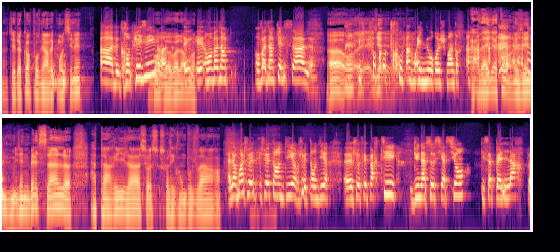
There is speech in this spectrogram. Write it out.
Euh, Tu es d'accord pour venir avec moi au ciné? Ah, avec grand plaisir. Bon, bah, voilà, et, on va- et on va dans, on va dans quelle salle? Ah, on- Il faut a- qu'on trouve un moyen de nous rejoindre. Ah bah attends, il y, a une- il y a une belle salle euh, à Paris là, sur, sur les grands boulevards. Alors moi, je vais, je vais t'en dire, je vais t'en dire. Euh, je fais partie d'une association qui s'appelle l'ARP.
